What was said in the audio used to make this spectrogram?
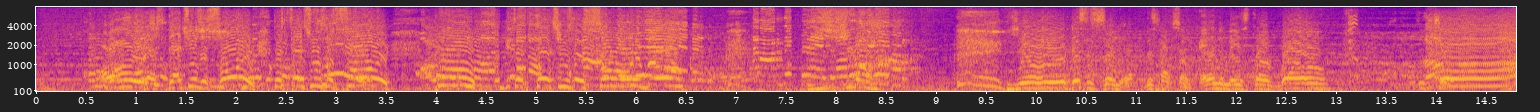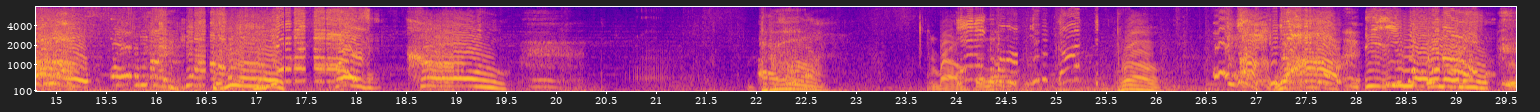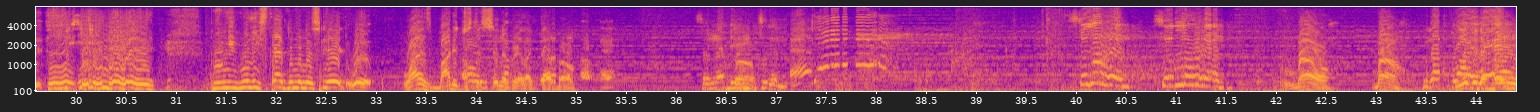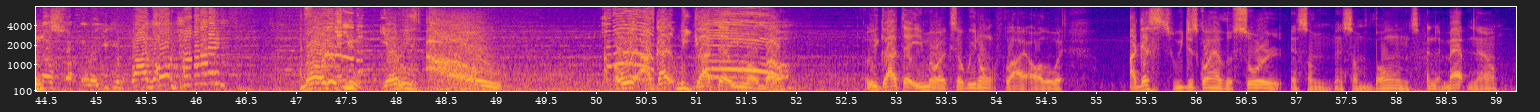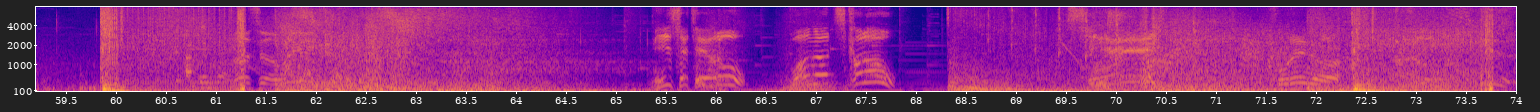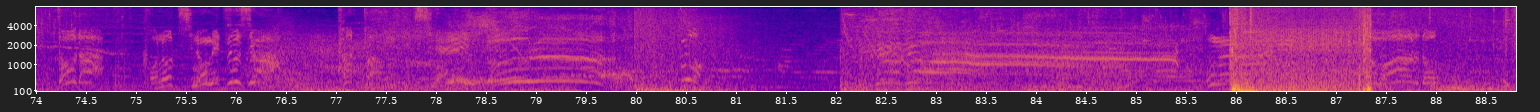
Oh, that statue is a sword. The statue is a sword. Oh, bro, the statue is a sword, bro. Oh, Yo, this is some this is some anime stuff, bro. Oh, Oh my god. let's go, bro. Bro, bro. Wow, he emoted on him. He he emoted. Bro, he really stabbed him in his head. Wait, why his body just oh, disintegrate like that, bro? Okay. So nothing Bro. to the map. Salute him. Salute him. Bro, bro. You got fly Look at the? No bones. fucking way. You can fly the whole time. Bro, this you, yo, he's ow. Oh wait, I got, we got that emo, bro. We got that emo, except we don't fly all the way. I guess we just gonna have the sword and some and some bones and the map now. せてやろう我が力を。死ねこれがどうだこの血の目つぶしは勝った。死ね。うらうわワール。ド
